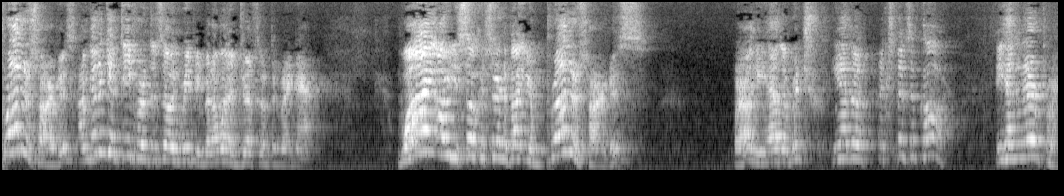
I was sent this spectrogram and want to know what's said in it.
brother's harvest? I'm going to get deeper into sowing and reaping, but I want to address something right now. Why are you so concerned about your brother's harvest? Well, he has a rich, he has an expensive car. He has an airplane.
